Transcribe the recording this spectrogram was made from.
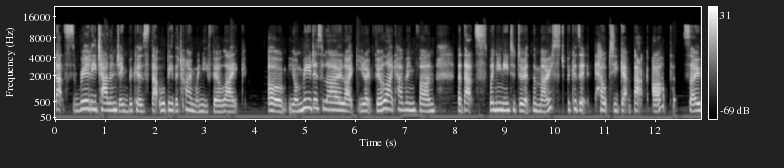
that's really challenging because that will be the time when you feel like oh, your mood is low, like you don't feel like having fun. But that's when you need to do it the most because it helps you get back up. So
